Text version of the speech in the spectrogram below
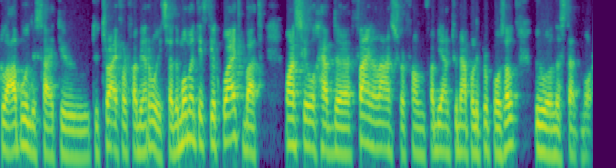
club will decide to, to try for Fabian Ruiz. At the moment, it's still quiet, but once you will have the final answer from Fabian to Napoli proposal, we will understand more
